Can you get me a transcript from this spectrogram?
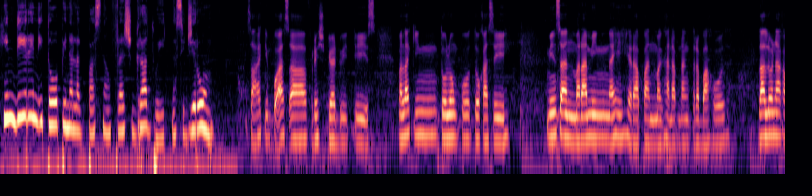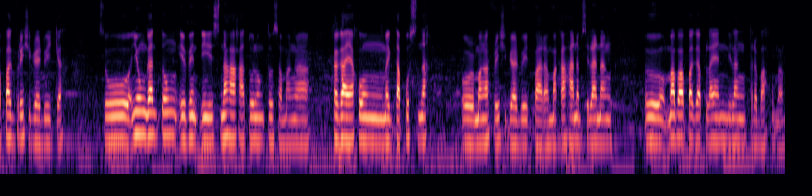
Hindi rin ito pinalagpas ng fresh graduate na si Jerome. sa akin po as a fresh graduate is malaking tulong po to kasi minsan maraming nahihirapan maghanap ng trabaho lalo na kapag fresh graduate ka. So yung gantong event is nakakatulong to sa mga kagaya kong nagtapos na or mga fresh graduate para makahanap sila ng uh, mapapag-applyan nilang trabaho ma'am.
